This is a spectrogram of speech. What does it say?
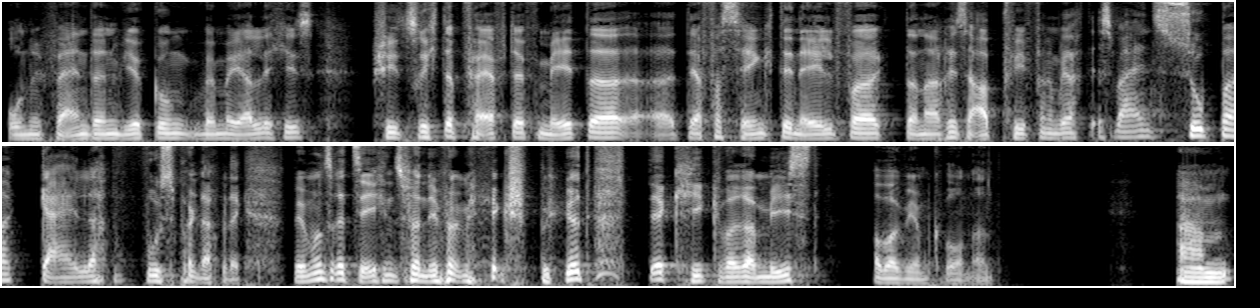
ohne Feindeinwirkung, wenn man ehrlich ist. Schiedsrichter pfeift elf Meter, äh, der versenkt den Elfer, danach ist Abpfiff und haben gedacht, es war ein super geiler Fußballnachmittag. Wir haben unsere Zechen zwar nicht mehr, mehr gespürt, der Kick war ein Mist, aber wir haben gewonnen. Ähm,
